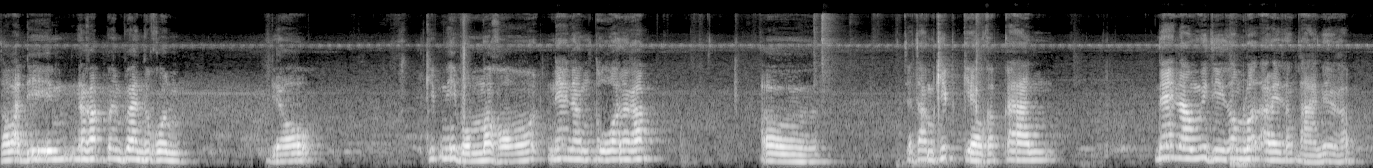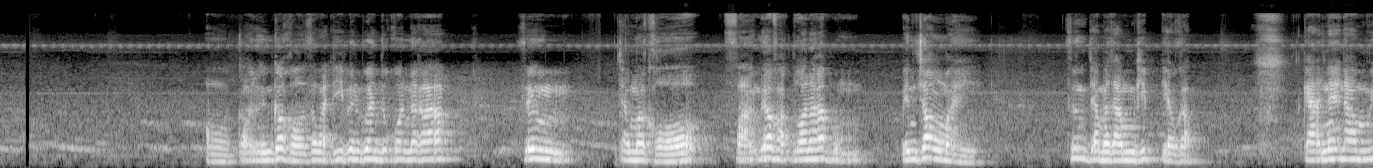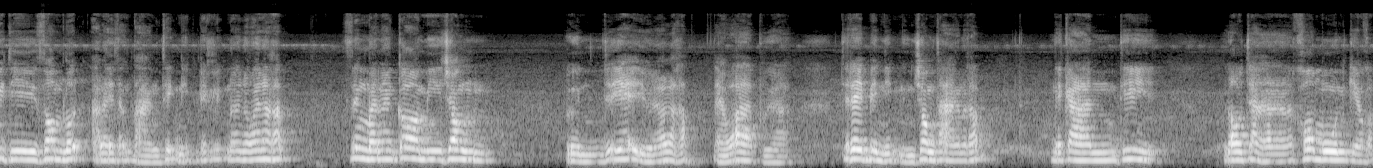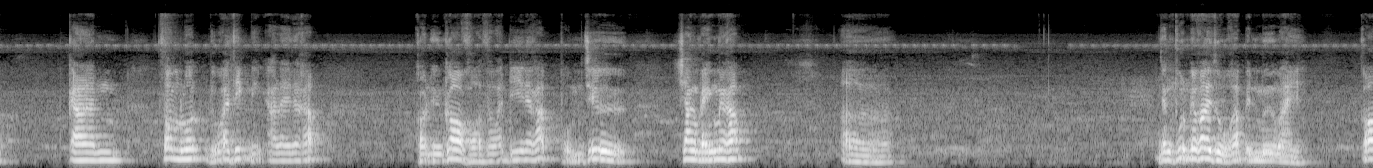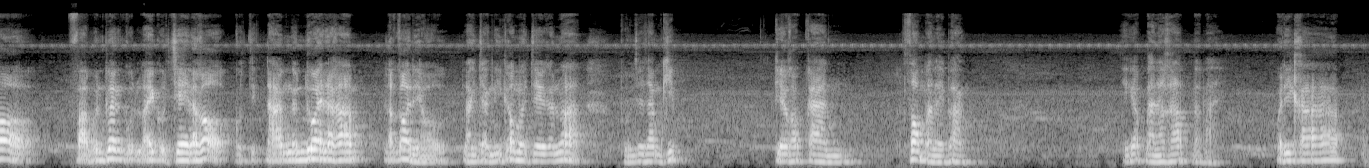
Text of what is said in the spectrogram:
สวัสดีนะครับเพื่อนๆทุกคน เดี๋ยว คลิปนี้ผมมาขอแนะนำตัวนะครับเออจะทำคลิปเกี่ยวกับการ แนะนำวิธีซ่อมรถอะไรต่างๆ เนี่ยครับอ๋อก่อนอื่นก็ขอสวัสดีเพื่อนๆทุกคนนะครับ ซึ่งจะมาขอฝากเนื้อฝากตัวนะครับ ผมเป็นช่องใหม่ ซึ่งจะมาทำคลิปเกี่ยวกับ การแนะนำวิธีซ่อมรถอะไรต่างๆ เทคนิคเล็กๆน้อยๆนะครับ ซึ่งมันก็มีช่องอื่นเยอะแยะอยู่แล้วละครับ แต่ว่าเผื่อจะได้เป็นอีกหนึ่งช่องทางนะครับ ในการที่เราจะหาข้อมูลเกี่ยวกับการซ่อมรถหรือว่าเทคนิคอะไรนะครับ ก่อนอื่นก็ขอสวัสดีนะครับ ผมชื่อช่างแบงค์นะครับเอ่อยังพูดไม่ค่อยถูกครับเป็นมือใหม่ ก็ ฝากเพื่อนๆกดไลค์กดแชร์แล้วก็กดติดตามกันด้วยนะครับ แล้วก็เดี๋ยวหลังจากนี้ก็มาเจอกันว่า ผมจะทำคลิปเกี่ยวกับการซ่อมอะไรบ้างนี่ครับไปแล้วครับบ๊ายบายสวัสดีครับ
